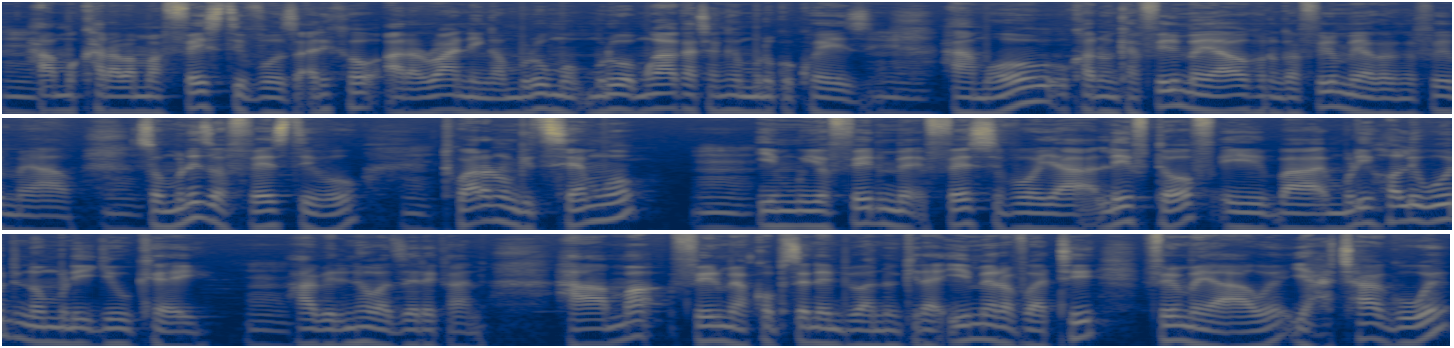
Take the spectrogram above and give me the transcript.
ukaya- ukayashiramo hama ukaraba ama festivals ariko araraninga muri uwo- muri uwo mwaka canke muri uko kwezi. Hama wowe ukarunga filime yawe ukarunga filime yawe ukarunga filime yawe. So muri izo festival twararungitsemwo iyo filime festival ya lift off iba muri hollywood no muri uk habiri ni ho bazerekana. Hama filime ya copsene bibanukira email avuga ati filime yawe yacaguwe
